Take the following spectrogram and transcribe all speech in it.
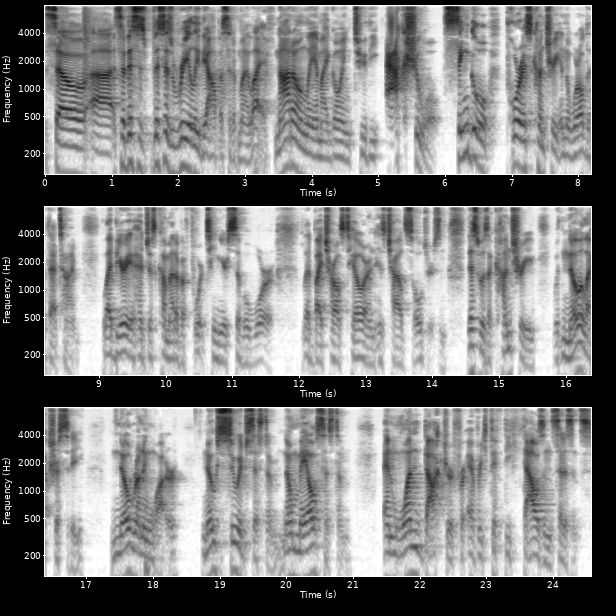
So, uh, so this is this is really the opposite of my life. Not only am I going to the actual single poorest country in the world at that time, Liberia had just come out of a 14 year civil war led by Charles Taylor and his child soldiers, and this was a country with no electricity, no running water, no sewage system, no mail system, and one doctor for every 50,000 citizens.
